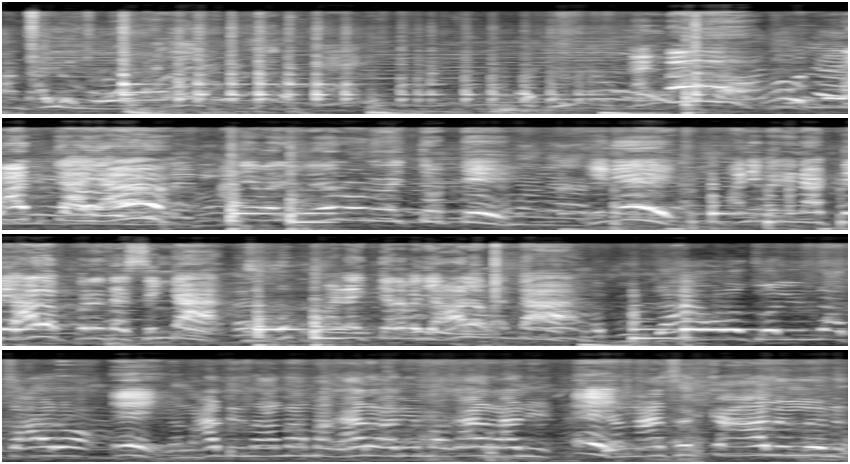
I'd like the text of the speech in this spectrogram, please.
நண்பா, வைத்து விட்டேன். இனி மணிமணி நாட்டை ஆளப் பிறந்த சிங்கா படை தளபதி ஆள வந்தா. சொல்லியிருந்தா சாயிரம் நாட்டுக்கு நான் மகாராணி மகாராணி. நசக்க ஆள் இல்லைன்னு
